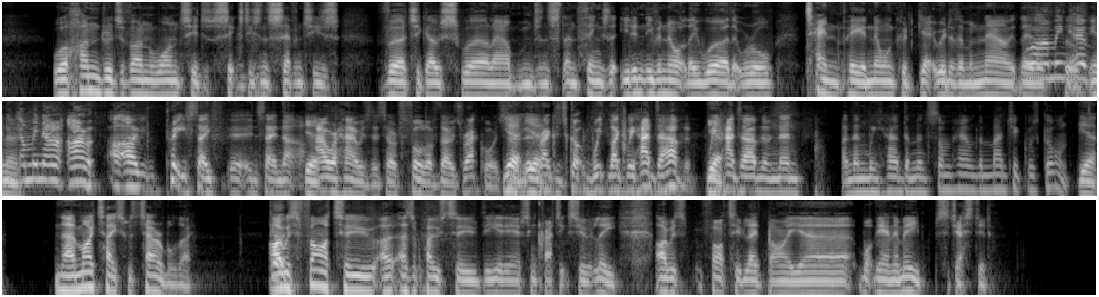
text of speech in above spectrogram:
were hundreds of unwanted 60s and 70s Vertigo swirl albums and, and things that you didn't even know what they were that were all 10p and no one could get rid of them, and now they're Well, I mean, sort of, uh, you know. I mean, our, our, I'm pretty safe uh, in saying that Yeah. our houses are full of those records. Yeah, the yeah. records got we, like we had to have them. We Yeah. had to have them, and then and then we had them, and somehow the magic was gone. yeah. No, my taste was terrible though. I was far too, uh, as opposed to the idiosyncratic Stewart Lee, I was far too led by uh, what the NME suggested.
